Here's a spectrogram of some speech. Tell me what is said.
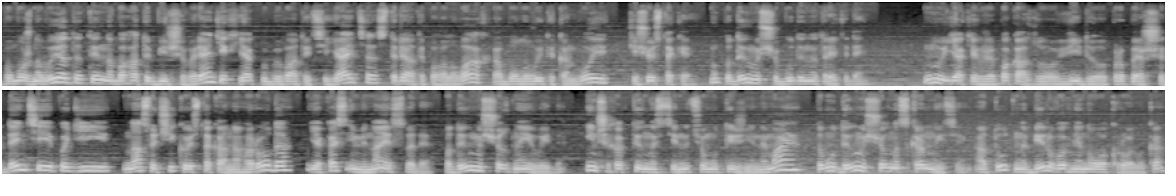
Бо можна вигадати набагато більше варіантів, як вибивати ці яйця, стріляти по головах або ловити конвої чи щось таке. Ну, подивимось, що буде на третій день. Ну, як я вже показував відео про перший день цієї події, нас очікує ось така нагорода, якась імена СВД. Подивимось, що з неї вийде. Інших активностей на цьому тижні немає, тому дивимося, що в нас в крамниці. А тут набір вогняного кролика.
